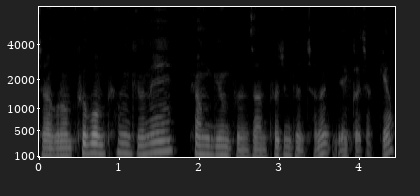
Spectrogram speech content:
자, 그럼 표본 평균의 평균 분산 표준 편차는 여기까지 할게요.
